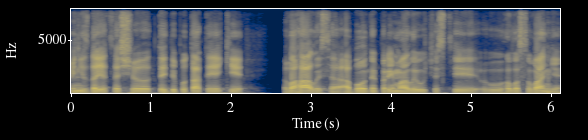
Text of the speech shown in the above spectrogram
мені здається, що ті депутати, які вагалися або не приймали участі у голосуванні,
